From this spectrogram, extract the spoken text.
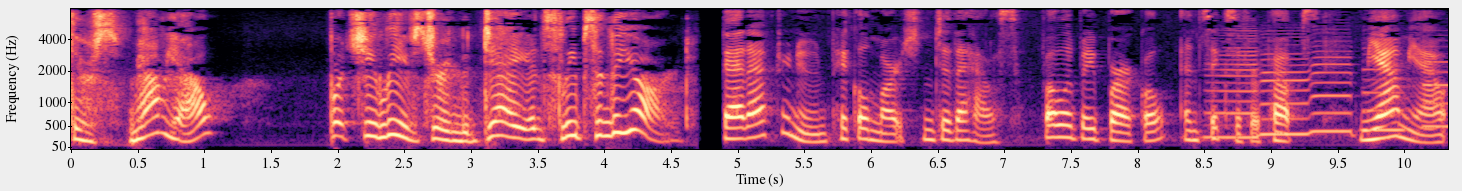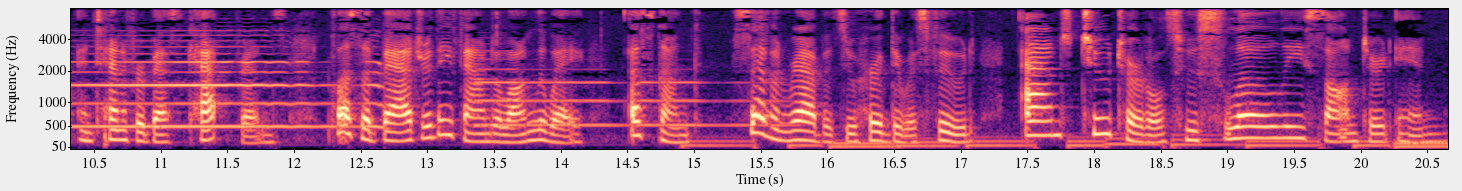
there's Meow Meow, but she leaves during the day and sleeps in the yard. That afternoon, Pickle marched into the house, followed by Barkle and six of her pups, Meow Meow and ten of her best cat friends, plus a badger they found along the way, a skunk, seven rabbits who heard there was food, and two turtles who slowly sauntered in.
